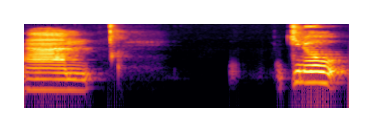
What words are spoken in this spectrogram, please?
Yeah. Um, do you know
